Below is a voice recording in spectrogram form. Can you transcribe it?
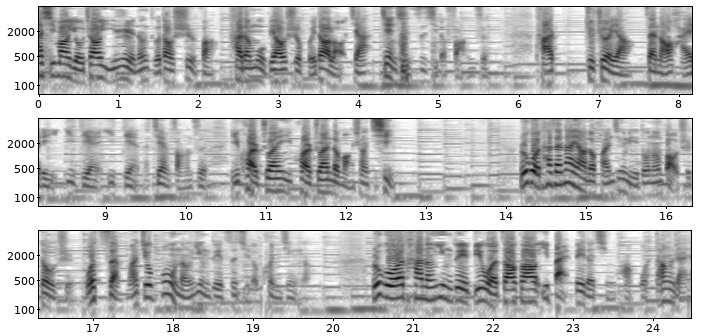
他希望有朝一日能得到释放。他的目标是回到老家，建起自己的房子。他就这样在脑海里一点一点的建房子，一块砖一块砖的往上砌。如果他在那样的环境里都能保持斗志，我怎么就不能应对自己的困境呢？”如果他能应对比我糟糕一百倍的情况，我当然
